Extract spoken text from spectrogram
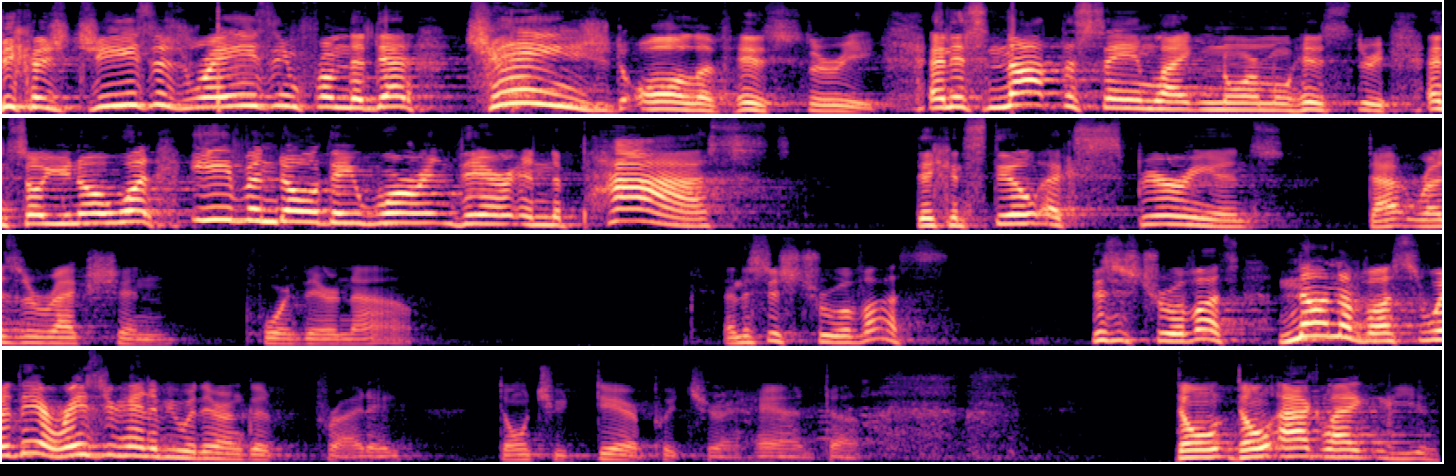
Because Jesus raising from the dead changed all of history. And it's not the same like normal history. And so, you know what? Even though they weren't there in the past, they can still experience that resurrection for their now. And this is true of us. This is true of us. None of us were there. Raise your hand if you were there on Good Friday. Don't you dare put your hand up. Don't, don't act like you,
